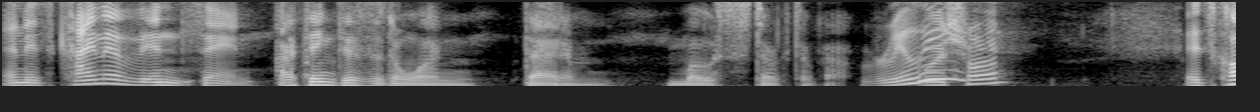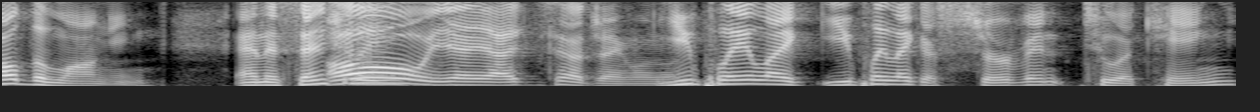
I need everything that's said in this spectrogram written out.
and it's kind of insane. I think this is the one that I'm most stoked about. Really? Which one? It's called The Longing, and essentially, Oh yeah, yeah. I can see how Jang was. you play like you play like a servant to a king,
